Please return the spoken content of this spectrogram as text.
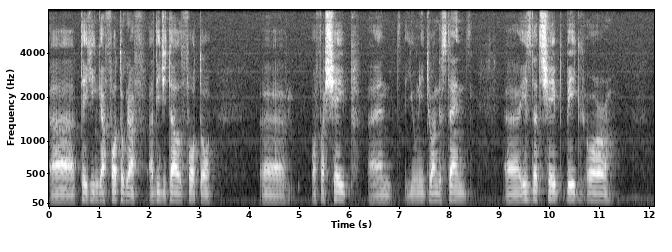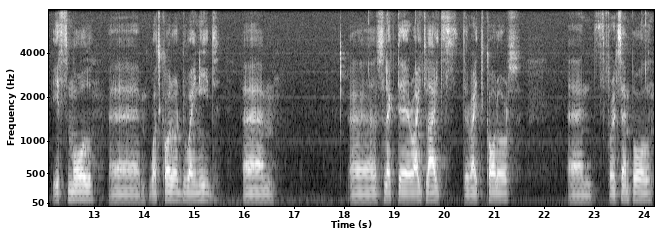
uh, taking a photograph, a digital photo uh, of a shape, and you need to understand is that shape big or is small? Uh, what color do I need? Um, uh, select the right lights, the right colors. And for example,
